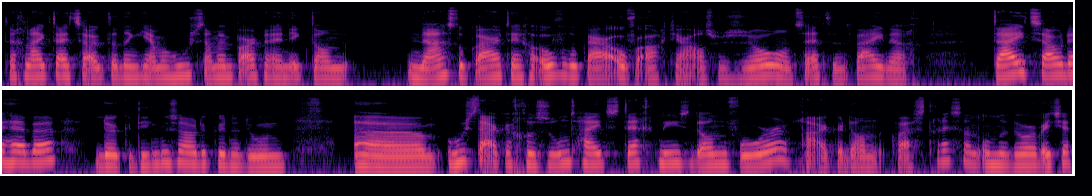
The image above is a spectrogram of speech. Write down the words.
Tegelijkertijd zou ik dan denken, ja, maar hoe staan mijn partner en ik dan naast elkaar, tegenover elkaar over acht jaar, als we zo ontzettend weinig tijd zouden hebben, leuke dingen zouden kunnen doen. Um, hoe sta ik er gezondheidstechnisch dan voor? Ga ik er dan qua stress aan onderdoor? Weet je,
